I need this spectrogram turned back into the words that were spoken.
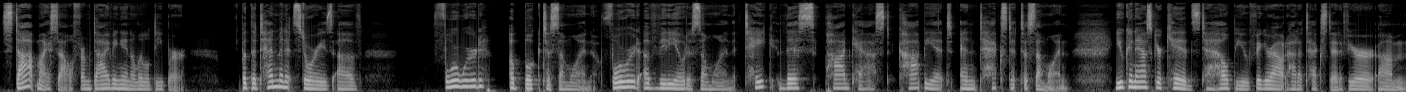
stop myself from diving in a little deeper. But the 10 minute stories of forward a book to someone, forward a video to someone, take this podcast, copy it, and text it to someone. You can ask your kids to help you figure out how to text it. If you're um,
